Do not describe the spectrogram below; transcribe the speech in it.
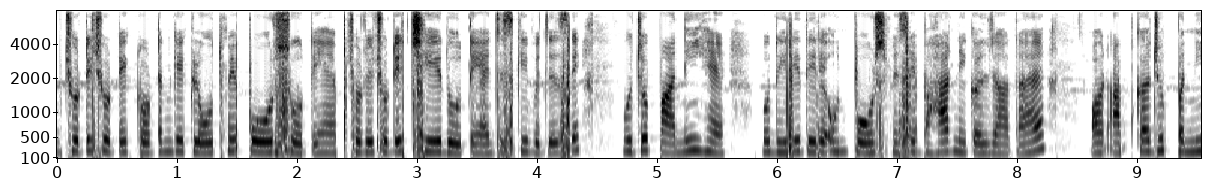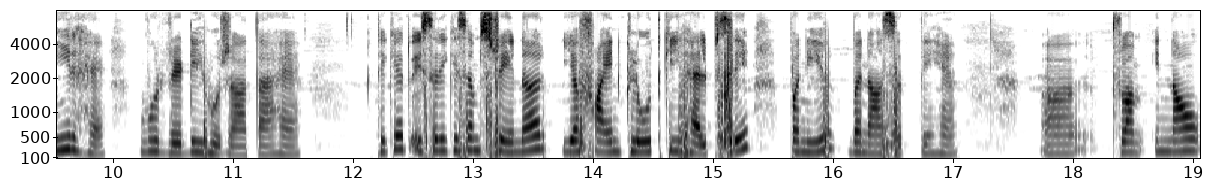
छोटे छोटे कॉटन के क्लोथ में पोर्स होते हैं छोटे छोटे छेद होते हैं, जिसकी वजह से वो जो पानी है, वो धीरे धीरे उन पोर्स में से बाहर निकल जाता है और आपका जो पनीर है, वो रेडी हो जाता है। ठीक है? तो इस तरीके से हम स्ट्रेनर या फाइन क्लोथ की हेल्प से पनीर बना सकते हैं। From in now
